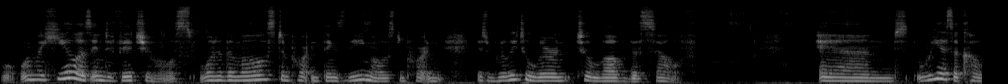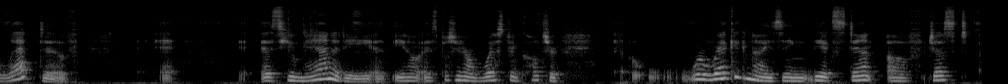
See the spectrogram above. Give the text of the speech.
when we heal as individuals, one of the most important things, the most important, is really to learn to love the self and we as a collective as humanity you know especially in our western culture we're recognizing the extent of just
